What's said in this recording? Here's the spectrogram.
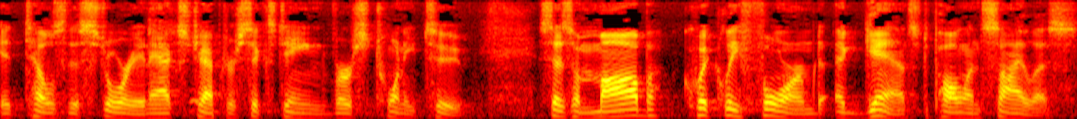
it tells this story in Acts chapter 16, verse 22. It says, A mob quickly formed against Paul and Silas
